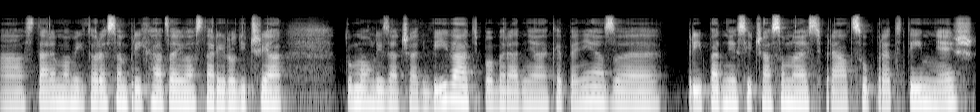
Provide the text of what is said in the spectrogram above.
a staré mami, ktoré sem prichádzajú a starí rodičia tu mohli začať bývať, poberať nejaké peniaze, prípadne si časom nájsť prácu predtým, než,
